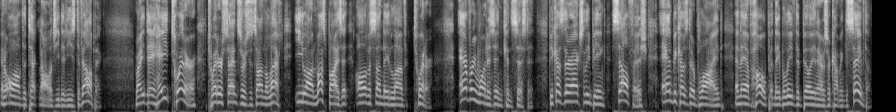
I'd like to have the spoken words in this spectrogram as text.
and all of the technology that he's developing. Right? They hate Twitter. Twitter censors it's on the left. Elon Musk buys it. All of a sudden they love Twitter. Everyone is inconsistent because they're actually being selfish and because they're blind and they have hope and they believe that billionaires are coming to save them.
